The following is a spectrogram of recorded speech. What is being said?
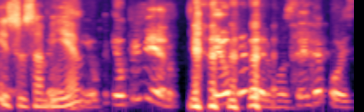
isso, então, sabia? Então, assim, eu, eu, primeiro, eu primeiro, você depois.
